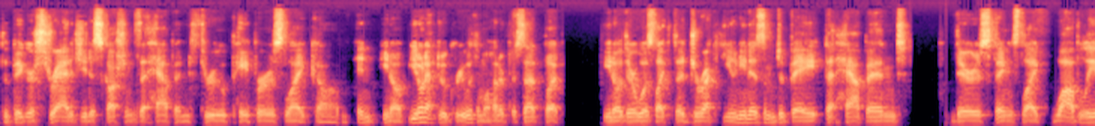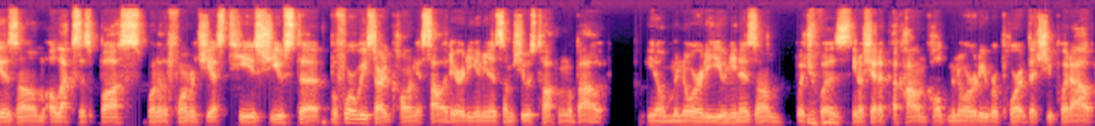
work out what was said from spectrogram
the bigger strategy discussions that happened through papers like um and you know you don't have to agree with them 100% but you know there was like the direct unionism debate that happened there's things like wobblyism alexis buss one of the former gsts she used to before we started calling it solidarity unionism she was talking about you know minority unionism which mm-hmm. was you know she had a, a, column called minority report that she put out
